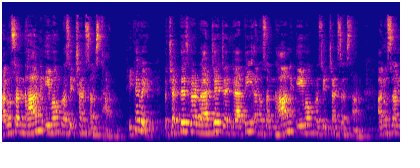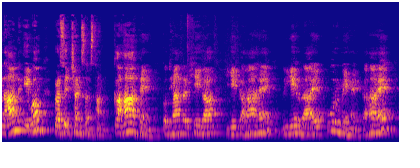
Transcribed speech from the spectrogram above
अनुसंधान एवं प्रशिक्षण संस्थान। ठीक है भाई? तो छत्तीसगढ़ राज्य जनजाति अनुसंधान एवं प्रशिक्षण संस्थान। अनुसंधान एवं प्रशिक्षण संस्थान कहाँ है? तो ध्यान रखिएगा ये कहाँ है? तो ये रायपुर में है। कहाँ है?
